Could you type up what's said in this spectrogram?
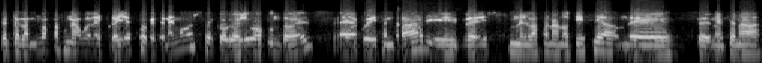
desde la misma página web del proyecto que tenemos, ecobiolivo.es, eh, podéis entrar y veis un enlace a una noticia donde se menciona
